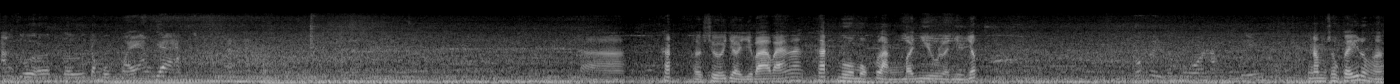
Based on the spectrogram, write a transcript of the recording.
ăn từ, từ trong bụng mẹ ăn ra hồi xưa giờ dì ba bán á, khách mua một lần bao nhiêu là nhiều nhất? Có khi ta mua năm sáu ký năm sáu luôn hả?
